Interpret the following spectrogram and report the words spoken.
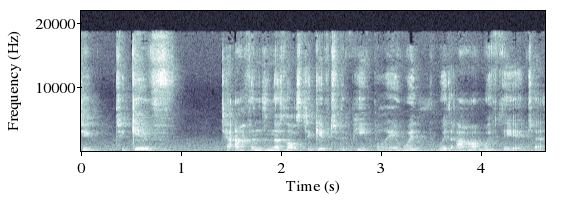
to to give to Athens, and there's lots to give to the people here with with art, with theatre,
